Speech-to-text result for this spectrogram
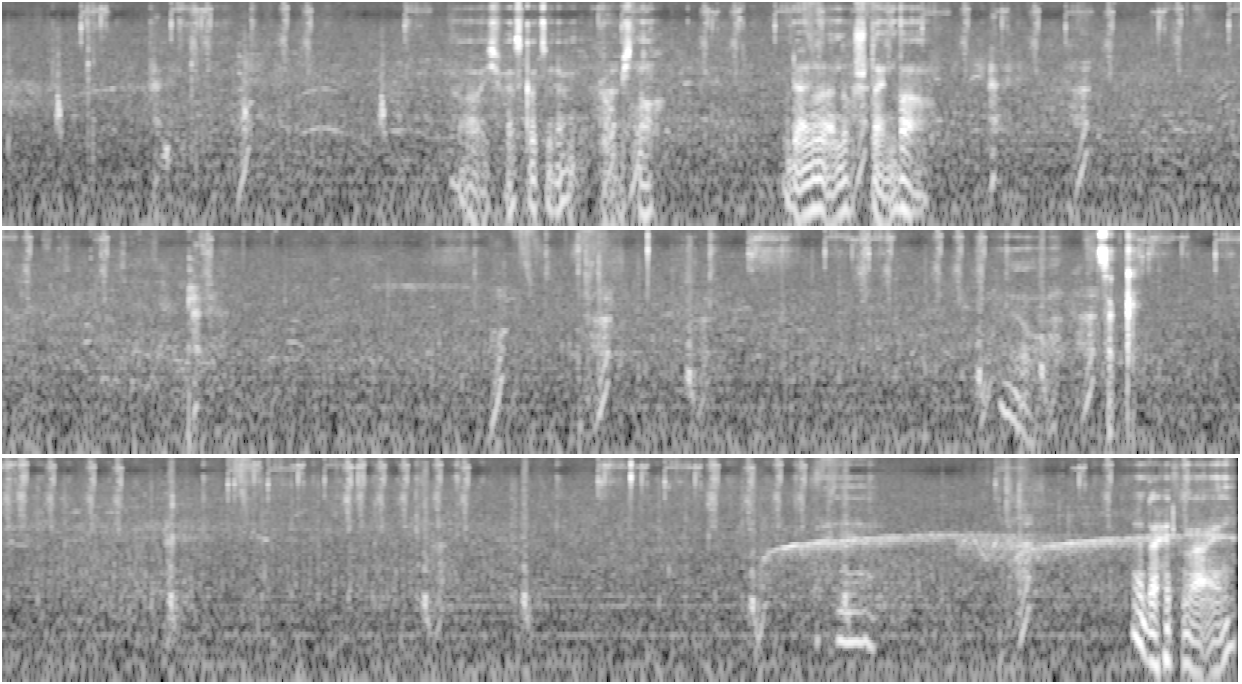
Aber ich weiß Gott sei Dank, glaube ich noch, wo der eine oder andere Stein war. Ja, da hätten wir einen.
